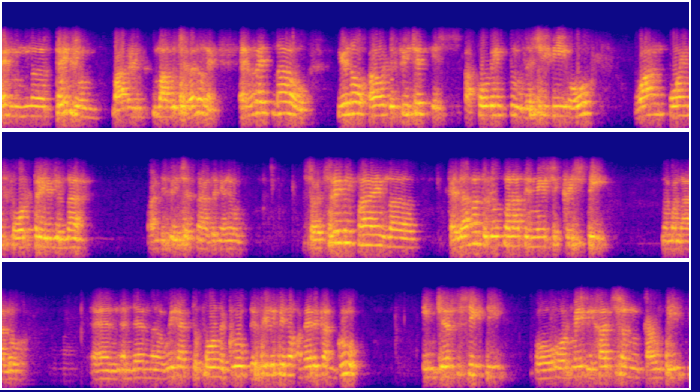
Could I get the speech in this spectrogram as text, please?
10 uh, trillion, umabot ganun eh. And right now, you know, our deficit is, according to the CBO, 1.4 trillion na ang deficit natin ngayon. So it's really time na kailangan tulungan natin ngayon si Christy na manalo. And and then uh, we have to form a group, the Filipino-American group in Jersey City or, maybe Hudson County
